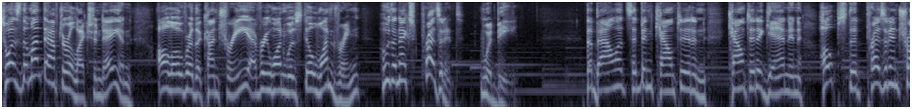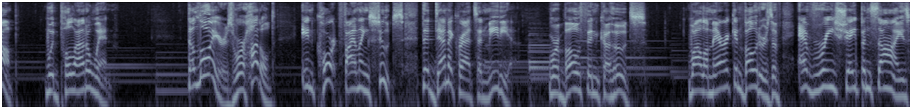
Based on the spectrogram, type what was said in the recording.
'Twas the month after Election Day, and all over the country, everyone was still wondering who the next president would be. The ballots had been counted and counted again in hopes that President Trump would pull out a win. The lawyers were huddled in court filing suits. The Democrats and media were both in cahoots, while American voters of every shape and size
